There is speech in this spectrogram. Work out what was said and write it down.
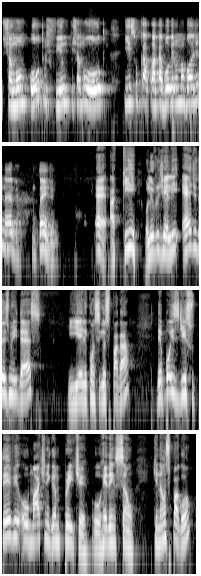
chamou outros filmes, que chamou outro, e isso ca- acabou virando uma bola de neve, entende? É, aqui o livro de Eli é de 2010 e ele conseguiu se pagar. Depois disso, teve o Martin Gun Preacher, o Redenção, que não se pagou.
